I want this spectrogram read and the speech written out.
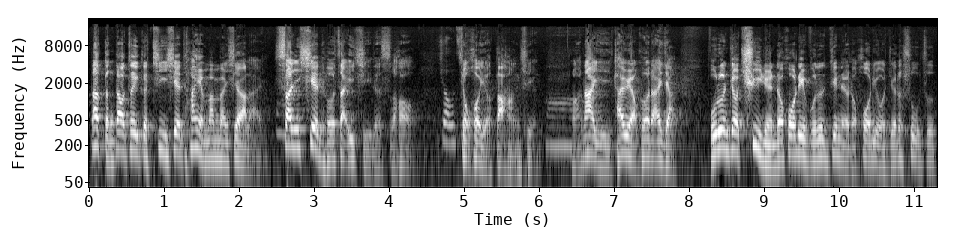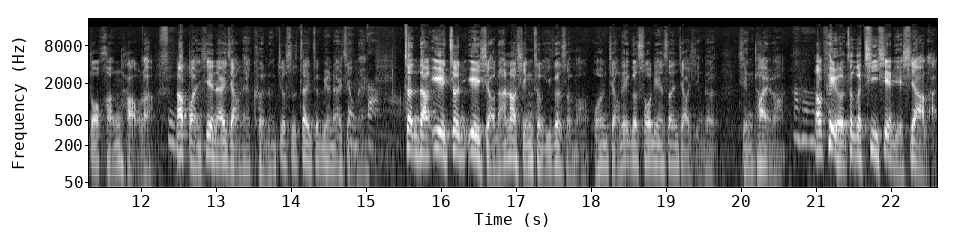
那等到这个季线它也慢慢下来，三线合在一起的时候，就会有大行情。哦，那以台表科来讲。不论就去年的获利，不论今年的获利，我觉得数字都很好了。那短线来讲呢，可能就是在这边来讲呢，震荡越震越小，然后形成一个什么？我们讲的一个收敛三角形的形态嘛。那配合这个季线也下来，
